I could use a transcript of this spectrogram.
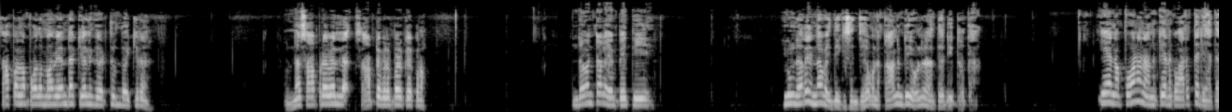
சாப்பாடெல்லாம் போதமா? வேண்டாம் கேளுங்க எடுத்து வந்து வைக்கிறேன். இன்னும் சாப்பிடவே இல்லை. சாப்பிட்ட பிறப்பாடு கேட்குறோம் இந்த வந்துட்டால என் பேத்தி. இவ்வளோ நேரம் என்ன வைத்தியக்கு செஞ்சேன் உன்னை காணுன்ட்டு எவ்வளோ நான் தேடிட்டு இருக்கேன் ஏன் நான் போன நானுக்கு எனக்கு வர தெரியாத?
